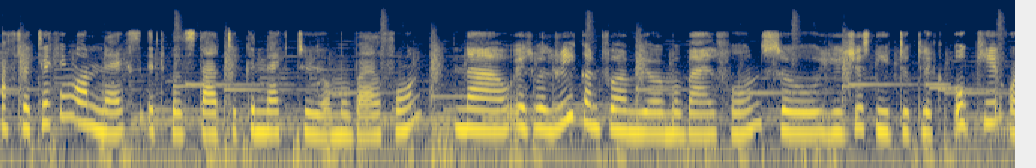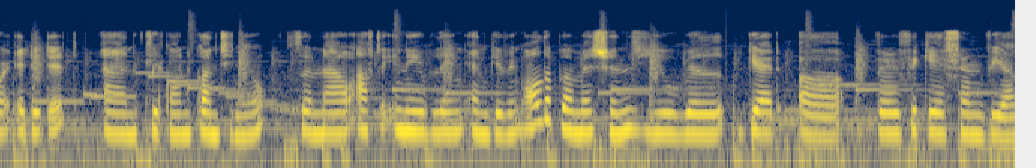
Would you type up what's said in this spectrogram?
After clicking on next, it will start to connect to your mobile phone. Now it will reconfirm your mobile phone, so you just need to click OK or edit it and click on continue so now after enabling and giving all the permissions you will get a verification via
